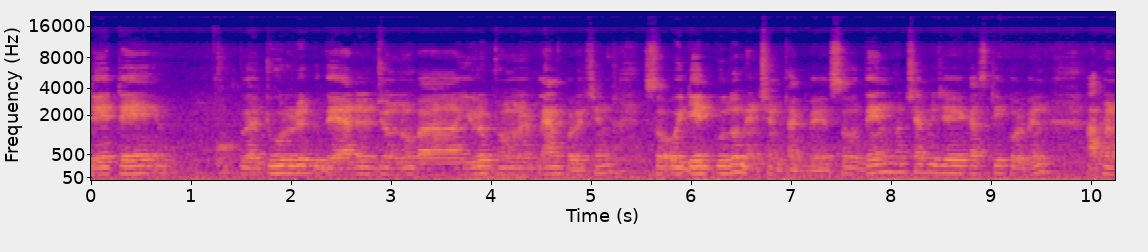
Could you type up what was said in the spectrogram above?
ডেটে ট্যুর দেওয়ার জন্য বা ইউরোপ ভ্রমণের প্ল্যান করেছেন সো ওই ডেটগুলো মেনশন থাকবে। সো দেন হচ্ছে আপনি যে কাজটি করবেন, আপনার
